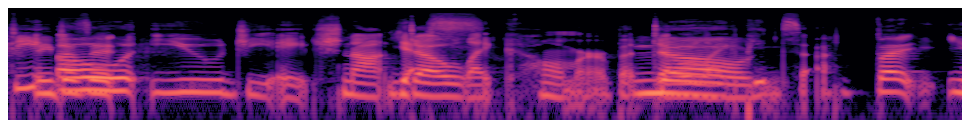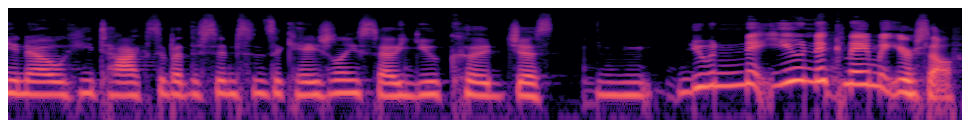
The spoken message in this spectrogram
D he does it- O U G H, not Yes. dough like Homer, but dough like pizza. but you know he talks about the simpsons occasionally so you could just you you nickname it yourself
